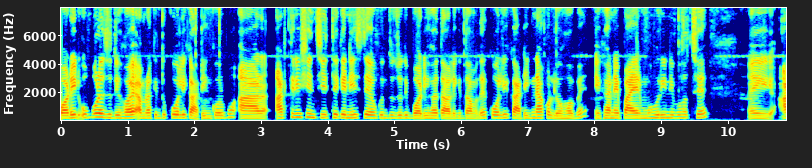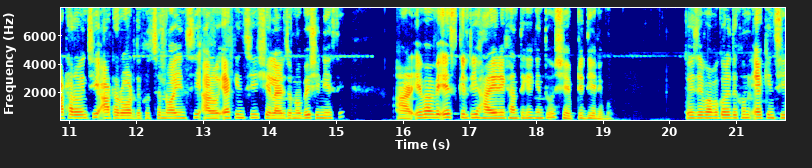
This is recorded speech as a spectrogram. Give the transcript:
বডির উপরে যদি হয়, আমরা কিন্তু কলি কাটিং করব আর আটত্রিশ ইঞ্চি থেকে নিচেও কিন্তু যদি বডি হয়, তাহলে কিন্তু আমাদের কলি কাটিং না করলেও হবে। এখানে পায়ের মুহুরি নিব হচ্ছে এই আঠারো ইঞ্চি, আঠারো অর্ধেক হচ্ছে নয় ইঞ্চি আরও এক ইঞ্চি সেলাইয়ের জন্য বেশি নিয়েছি। আর এভাবে স্কেলটি হাইয়ের এখান থেকে কিন্তু শেপটি দিয়ে নিব। তো এই যেভাবে করে দেখুন এক ইঞ্চি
